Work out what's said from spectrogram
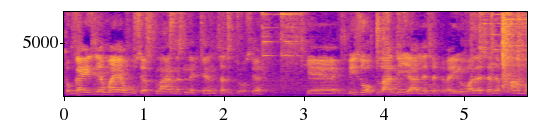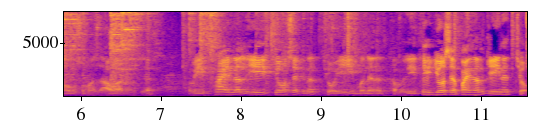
તો વાગી ગાઈઝ એમાં એવું છે પ્લાન એટલે કેન્સલ થયો છે કે બીજો પ્લાન એ હાલે છે કે રવિવારે છે ને ફાર્મ હાઉસમાં જવાનું છે. હવે એ ફાઇનલ એ થયો છે કે નથી થયો એ મને નથી ખબર. એ થઈ ગયો છે ફાઇનલ કે એ નથી થયો?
